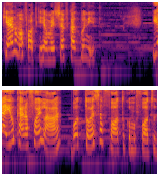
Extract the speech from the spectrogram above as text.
Que era uma foto que realmente tinha ficado bonita. E aí o cara foi lá, botou essa foto como foto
